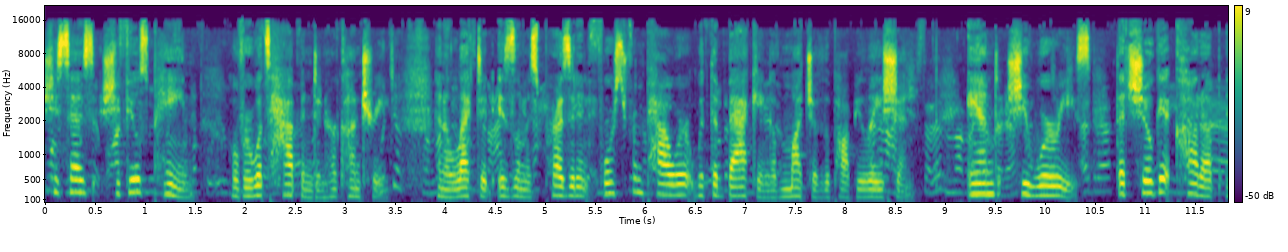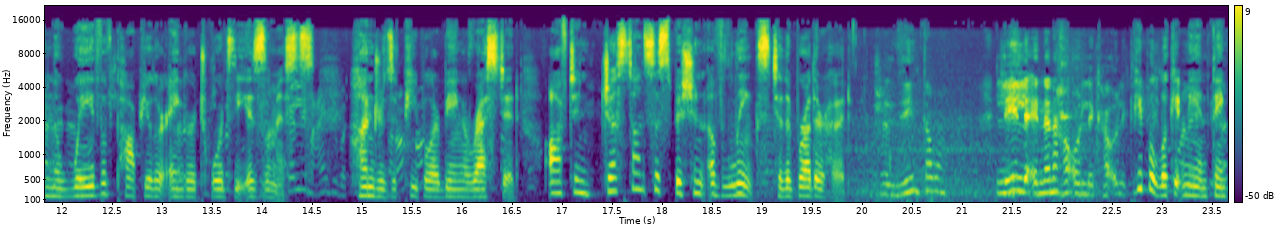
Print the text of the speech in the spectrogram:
she says she feels pain over what's happened in her country. An elected Islamist president forced from power with the backing of much of the population. And she worries that she'll get caught up in the wave of popular anger towards the Islamists. Hundreds of people are being arrested, often just on suspicion of links to the Brotherhood. ليه لان انا هقول لك هقول لك People look at me and think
